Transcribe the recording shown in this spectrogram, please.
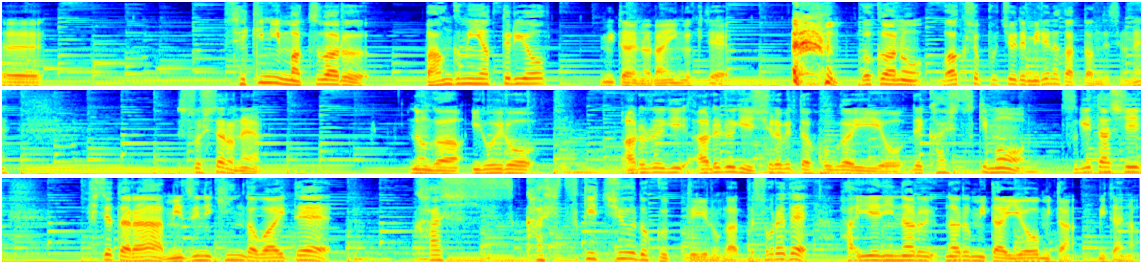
えー、咳にまつわる番組やってるよみたいな LINE が来て 僕あのワークショップ中で見れなかったんですよね。そしたらねなんかいろいろアレルギーアレルギー調べた方がいいよ。で加湿器も継ぎ足ししてたら水に菌が湧いて加湿器中毒っていうのがあってそれで肺炎になるなるみたいよみたみたいな。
